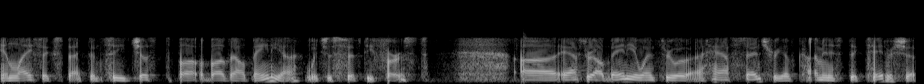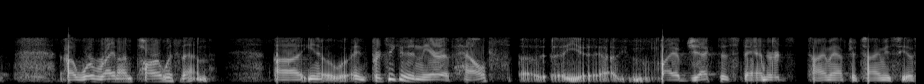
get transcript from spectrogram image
in life expectancy, just above Albania, which is 51st uh, after Albania went through a half century of communist dictatorship, uh, we're right on par with them. Uh, you know, in particular in the area of health, uh, you, uh, by objective standards, time after time you see us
